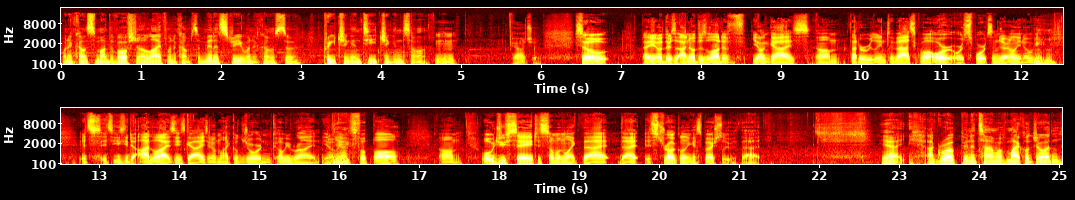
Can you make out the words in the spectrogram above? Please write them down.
when it comes to my devotional life, when it comes to ministry, when it comes to preaching and teaching and so on. hmm Gotcha. So you know, there's I know there's a lot of young guys um, that are really into basketball or, or sports in general. You know, we, Mhm. it's it's easy to idolize these guys. You know, Michael Jordan, Kobe Bryant. You know, maybe football. Um, what would you say to someone like that that is struggling, especially with that? Yeah, I grew up in a time of Michael Jordan.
